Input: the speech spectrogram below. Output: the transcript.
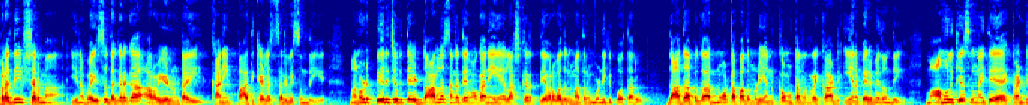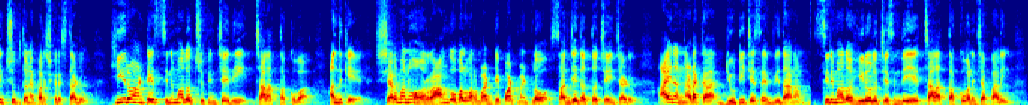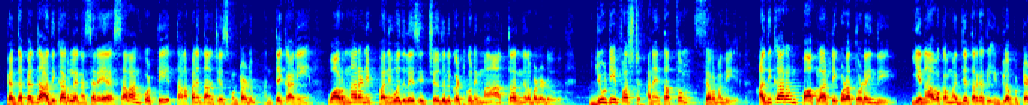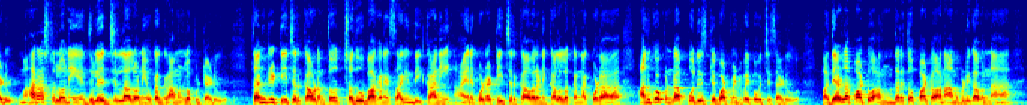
ప్రదీప్ శర్మ ఈయన వయసు దగ్గరగా అరవై ఏళ్ళుంటాయి కానీ పాతికేళ్ళ సర్వీస్ ఉంది. మనోడి పేరు చెబితే డాన్ల సంగతి ఏమో కానీ లష్కర్ తీవ్రవాదులు మాత్రం వణికిపోతారు. దాదాపుగా నూట పదమూడు ఎన్కౌంటర్ రికార్డ్ ఈయన పేరు మీద ఉంది. మామూలు కేసులనైతే కంటి చూపుతోనే పరిష్కరిస్తాడు. హీరో అంటే సినిమాలో చూపించేది చాలా తక్కువ. అందుకే శర్మను రామ్ గోపాల్ వర్మ డిపార్ట్మెంట్లో సంజయ్ దత్తో చేయించాడు. ఆయన నడక డ్యూటీ చేసే విధానం సినిమాలో హీరోలు చేసింది చాలా తక్కువని చెప్పాలి. పెద్ద పెద్ద అధికారులైనా సరే సలాం కొట్టి తన పని తాను చేసుకుంటాడు. అంతేకాని వారున్నారని పని వదిలేసి చేతులు కట్టుకుని మాత్రం నిలబడాడు. డ్యూటీ ఫస్ట్ అనే తత్వం శర్మది. అధికారం పాపులారిటీ కూడా తోడైంది. ఈయన ఒక మధ్యతరగతి ఇంట్లో పుట్టాడు. మహారాష్ట్రలోని దులే జిల్లాలోని ఒక గ్రామంలో పుట్టాడు. తండ్రి టీచర్ కావడంతో చదువు బాగానే సాగింది. కానీ ఆయన కూడా టీచర్ కావాలని కలల కన్నా కూడా అనుకోకుండా పోలీస్ డిపార్ట్మెంట్ వైపు వచ్చేశాడు. పదేళ్ళ పాటు అందరితో పాటు అనామకుడిగా ఉన్న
